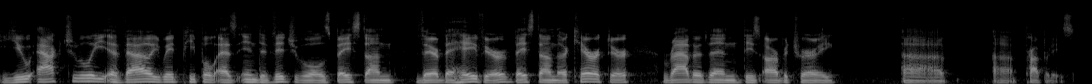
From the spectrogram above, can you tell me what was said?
you actually evaluate people as individuals based on their behavior, based on their character, rather than these arbitrary uh, uh, properties.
